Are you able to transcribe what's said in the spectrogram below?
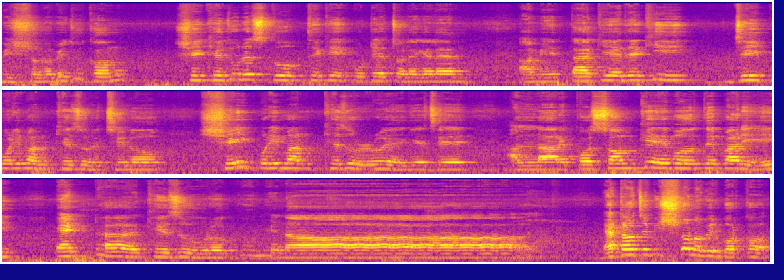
বিশ্বনবী যখন সেই খেজুরের স্তূপ থেকে উঠে চলে গেলেন আমি তাকিয়ে দেখি যেই পরিমাণ খেজুর ছিল, সেই পরিমাণ খেজুর রয়ে গেছে। আল্লাহর কসম কসমকে বলতে পারি, একটা খেজুর কমে না এটা হচ্ছে বিশ্ব নবীর বরকত,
